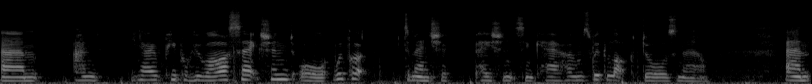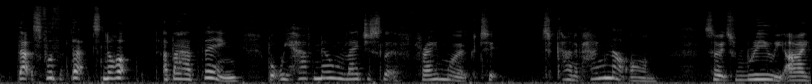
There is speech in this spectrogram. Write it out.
um, and you know people who are sectioned or we've got dementia patients in care homes with locked doors now. Um, that's for that's not a bad thing, but we have no legislative framework to to kind of hang that on. So it's really, I,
